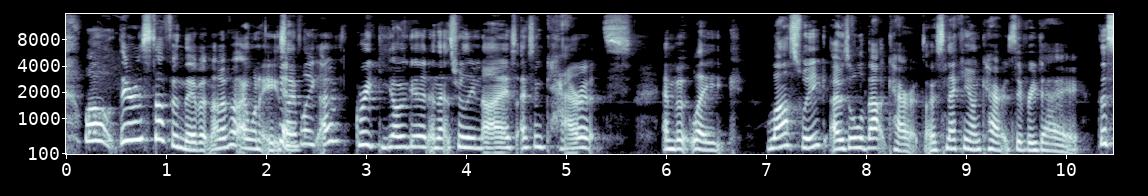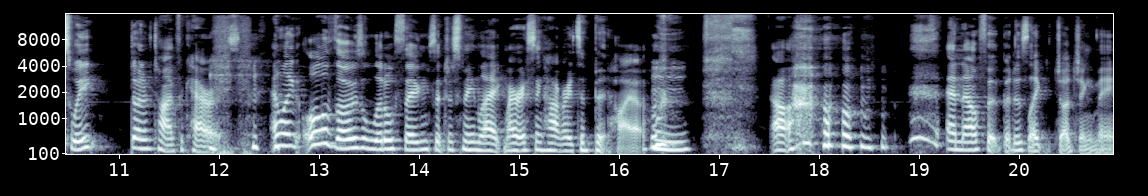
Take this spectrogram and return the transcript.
well, there is stuff in there, but none of it I want to eat. So I've like I have Greek yogurt and that's really nice. I have some carrots and but like last week I was all about carrots. I was snacking on carrots every day. This week don't have time for carrots. and like all of those are little things that just mean like my resting heart rate's a bit higher. Mm. Um, and now Fitbit is like judging me.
